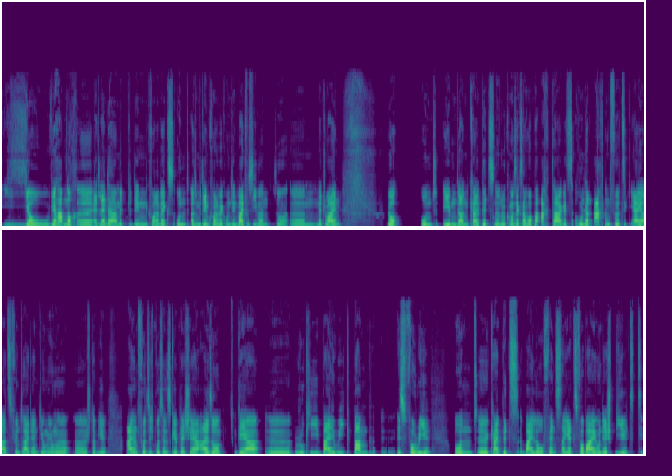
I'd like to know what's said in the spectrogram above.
Yo, wir haben noch äh, Atlanta mit den Quarterbacks und also mit dem Quarterback und den Wide Receivers, so ähm, Matt Ryan. Ja, und eben dann Kyle Pitts, ne, 0,6er Whopper, 8 Targets, 148 Air Yards für ein Tight End, Junge, Junge, äh, stabil. 41% Skillplay Share, also der äh, Rookie by Week Bump ist for real und äh, Kyle Pitts by Low Fenster jetzt vorbei und er spielt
